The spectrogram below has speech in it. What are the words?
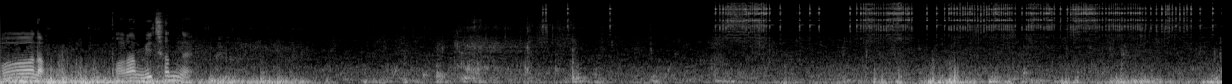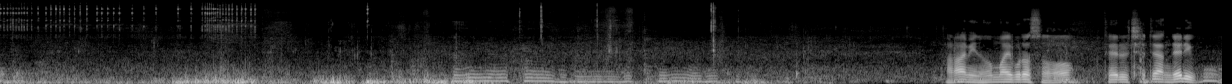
아, 나 바람 미쳤네. 바람이 너무 많이 불어서 대를 최대한 내리고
